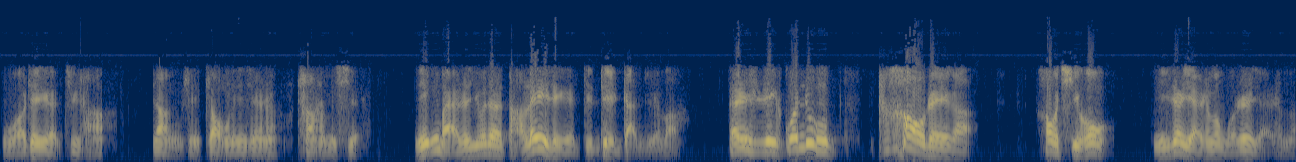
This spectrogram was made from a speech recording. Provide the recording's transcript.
我这个剧场让这赵红林先生唱什么戏，明摆着有点打擂这个这这感觉吧。但是这观众他好这个，好起哄，你这演什么，我这演什么，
